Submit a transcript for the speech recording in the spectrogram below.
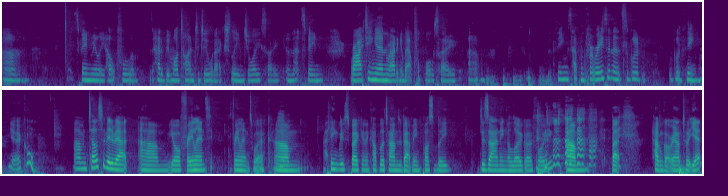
um, it's been really helpful. I've had a bit more time to do what I actually enjoy. So, and that's been writing and writing about football. So, um, things happen for a reason, and it's a good, a good thing. yeah, cool. Um, tell us a bit about um, your freelance freelance work. Um, I think we've spoken a couple of times about me possibly designing a logo for you, um, but haven't got around to it yet.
